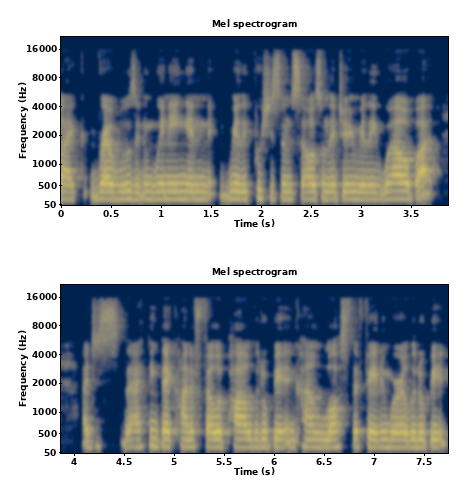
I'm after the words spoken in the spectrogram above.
like revels in winning and really pushes themselves when they're doing really well. But I just I think they kind of fell apart a little bit and kind of lost their feet and were a little bit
